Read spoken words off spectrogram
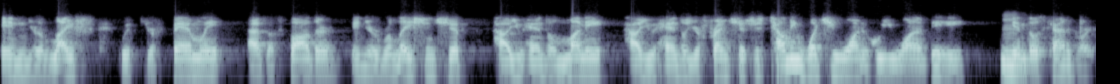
in your life, with your family, as a father, in your relationship, how you handle money, how you handle your friendships. Just tell me what you want who you want to be mm. in those categories.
